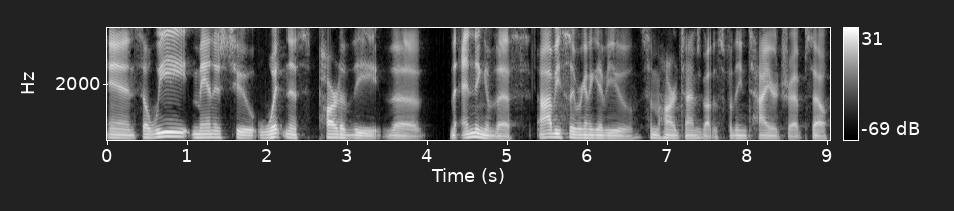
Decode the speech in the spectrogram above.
And so we managed to witness part of the the the ending of this. Obviously, we're going to give you some hard times about this for the entire trip. So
